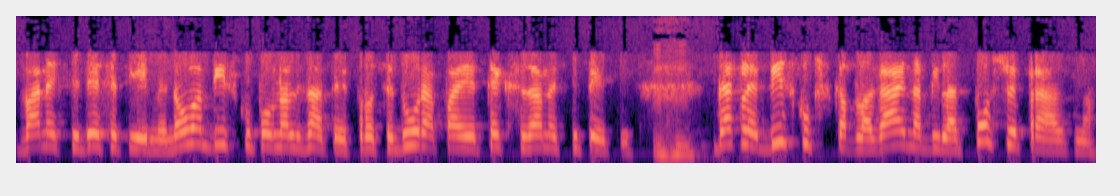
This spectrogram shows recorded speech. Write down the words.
12.10. je imenovan biskupom, ali znate, procedura pa je tek 17.5. Mhm. Dakle, biskupska blagajna bila je posve prazna.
